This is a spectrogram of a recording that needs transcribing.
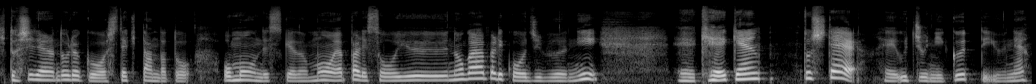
人知れぬ努力をしてきたんだと思うんですけども、やっぱりそういうのがやっぱりこう自分に、えー、経験として、えー、宇宙に行くっていうね、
